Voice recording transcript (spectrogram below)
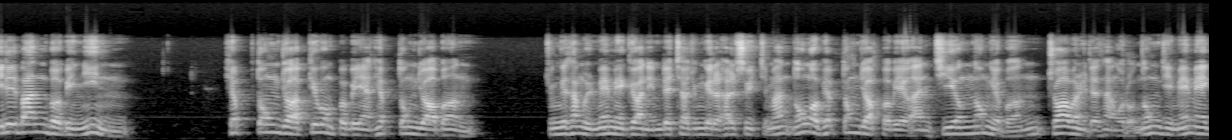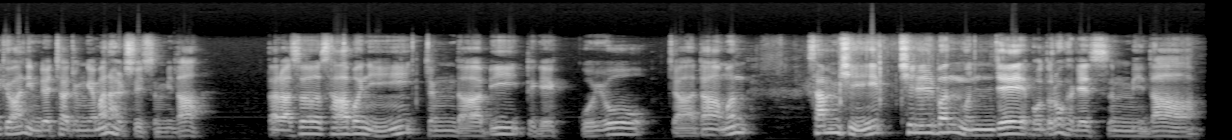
일반 법인인 협동조합 기본법에 의한 협동조합은 중개사물 매매 교환 임대차 중개를 할 수 있지만 농업협동조합법에 의한 지역농협은 조합원을 대상으로 농지 매매 교환 임대차 중개만 할 수 있습니다. 따라서 4번이 정답이 되겠고요. 자, 다음은 37번 문제 보도록 하겠습니다.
